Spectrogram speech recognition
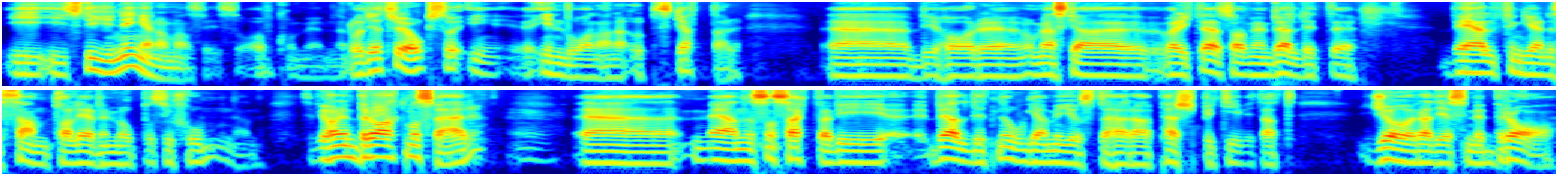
i, i styrningen om man säger så av kommunen. Och det tror jag också invånarna uppskattar. Eh, vi har, eh, om jag ska vara riktig så har vi en väldigt eh, väl fungerande samtal även med oppositionen. Så vi har en bra atmosfär. Mm. Men som sagt var vi är väldigt noga med just det här perspektivet att göra det som är bra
